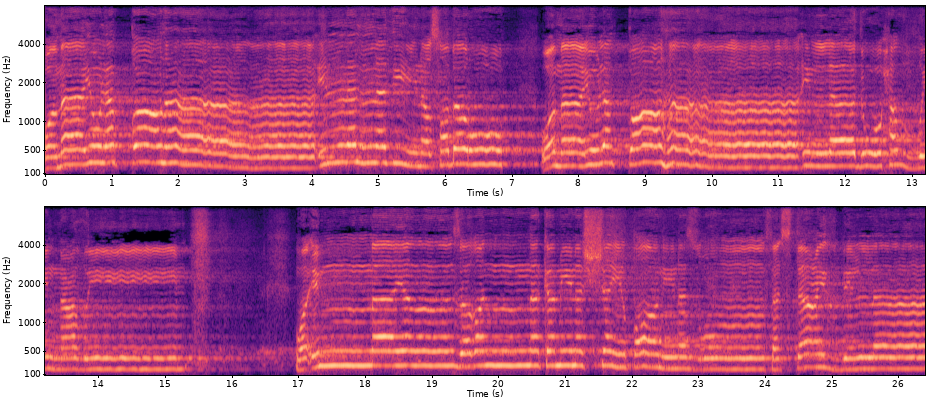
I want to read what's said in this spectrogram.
وما يلقاها إلا الذين صبروا وما يلقاها إلا ذو حظ عظيم وإما ينزغنك من الشيطان نزغ فاستعذ بالله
